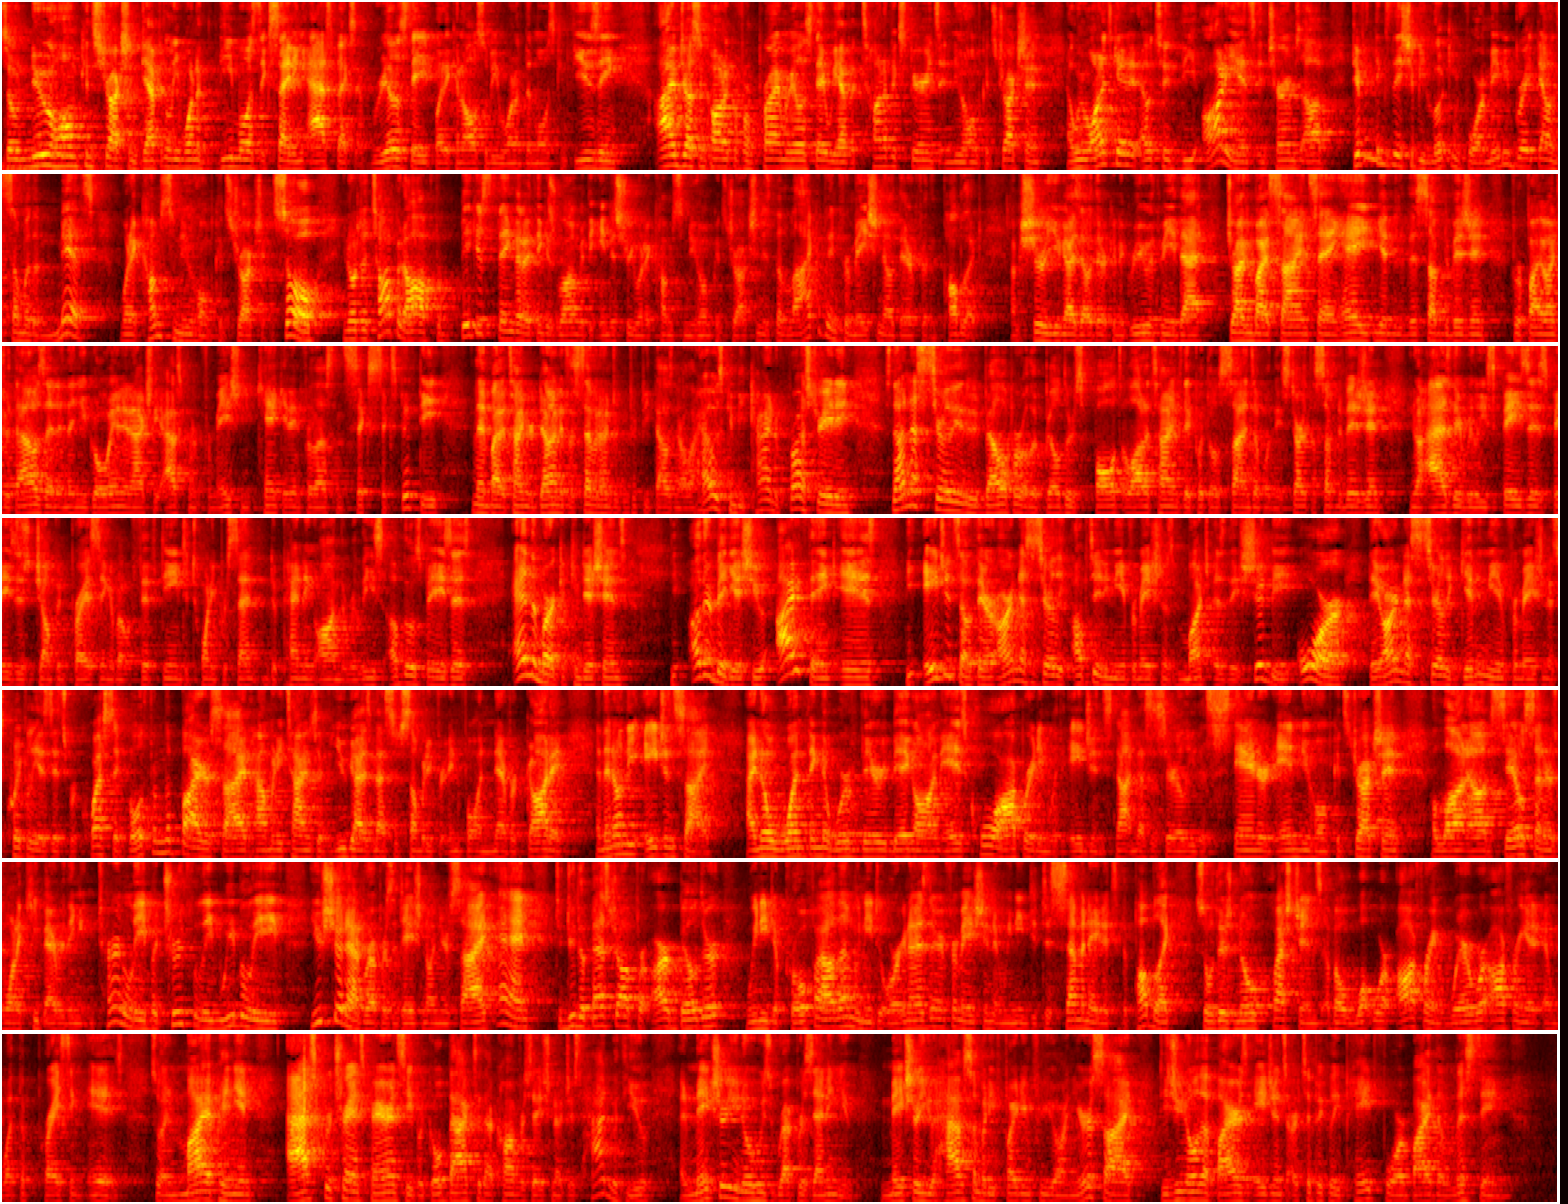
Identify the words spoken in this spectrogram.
So, new home construction, definitely one of the most exciting aspects of real estate, but it can also be one of the most confusing. I'm Justin Conoco from Prime Real Estate. We have a ton of experience in new home construction, and we wanted to get it out to the audience in terms of different things they should be looking for, and maybe break down some of the myths when it comes to new home construction. So, you know, to top it off, the biggest thing that I think is wrong with the industry when it comes to new home construction is the lack of information out there for the public. I'm sure you guys out there can agree with me that driving by a sign saying, "Hey, you can get into this subdivision for 500,000," and then you go in and actually ask for information, you can't get in for less than 6 650 and then by the time you're done, it's a $750,000 house can be kind of frustrating. It's not necessarily the developer or the builder's fault. A lot of times they put those signs up when they start the subdivision. You know, as they release phases, phases jump in pricing about 15 to 20% depending on the release of those phases and the market conditions. The other big issue, I think, is the agents out there aren't necessarily updating the information as much as they should be, or they aren't necessarily giving the information as quickly as it's requested, both from the buyer side, how many times have you guys messaged somebody for info and never got it, and then on the agent side, I know one thing that we're very big on is cooperating with agents, not necessarily the standard in new home construction. A lot of sales centers want to keep everything internally, but truthfully, we believe you should have representation on your side. And to do the best job for our builder, we need to profile them, we need to organize their information, and we need to disseminate it to the public so there's no questions about what we're offering, where we're offering it, and what the pricing is. So, in my opinion, ask for transparency, but go back to that conversation I just had with you and make sure you know who's representing you. Make sure you have somebody fighting for you on your side. Did you know that buyer's agents are typically paid for by the listing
